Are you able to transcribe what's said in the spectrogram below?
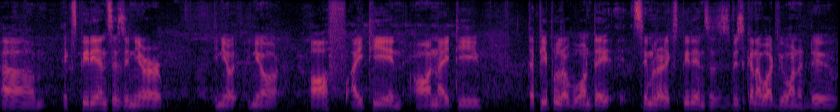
um, experiences in your, in your, in your off IT and on IT, that people want the similar experiences, which is kind of what we want to do.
